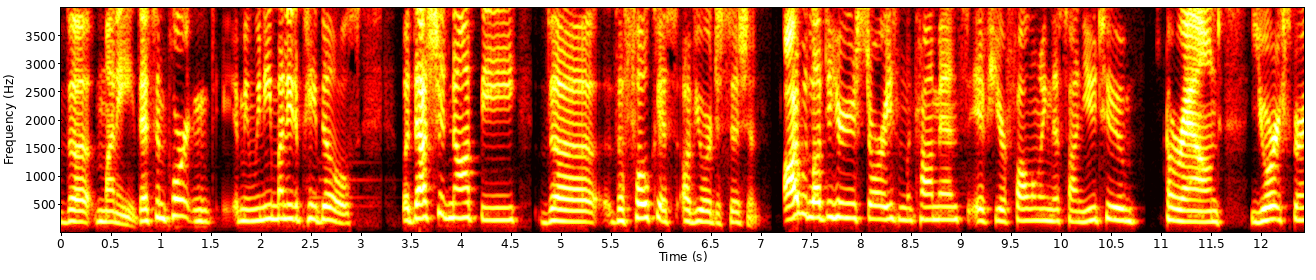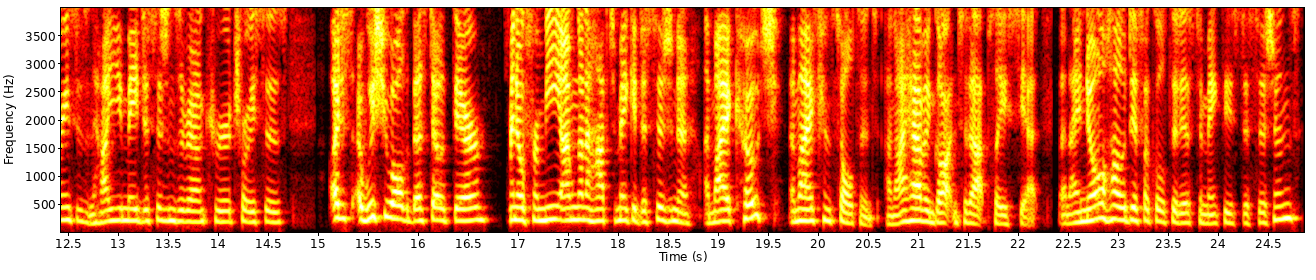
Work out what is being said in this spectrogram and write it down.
the money. That's important. I mean, we need money to pay bills, but that should not be the the focus of your decision. I would love to hear your stories in the comments if you're following this on YouTube around your experiences and how you made decisions around career choices. I just I wish you all the best out there. I know for me, I'm going to have to make a decision. Am I a coach? Am I a consultant? And I haven't gotten to that place yet. And I know how difficult it is to make these decisions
